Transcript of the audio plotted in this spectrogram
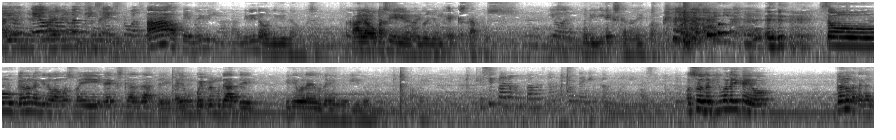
Ayun, kaya ako ayaw niya nakipag-break sa susunod ex ko kasi. Ah, okay. Nili, nilinaw, nilinaw. So, akala ko kasi yun, nandun yung ex tapos Hmm, Yun. naging ex ka na rin pa. so, ganun ang ginawa mo. So, may ex ka dati. Ay, yung boyfriend mo dati, hiniwalay mo dahil nagiinom. Okay. Kasi parang ang pangat naman pag naging company. Oh, so, naghiwalay kayo, gano'ng katagal?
